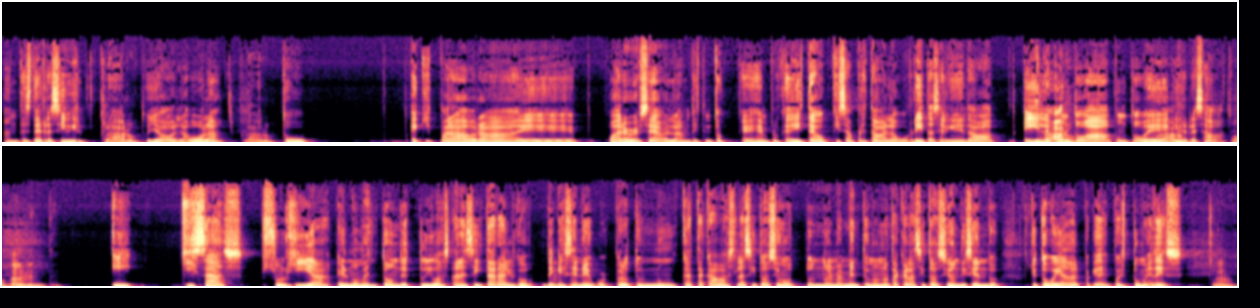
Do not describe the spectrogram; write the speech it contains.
antes de recibir. claro, Tú llevabas la bola, claro. tú X palabra, eh, whatever sea, ¿verdad? Distintos ejemplos que diste, o quizás prestabas la burrita si alguien necesitaba ir de Claro. punto A a punto B y Claro. regresaba. Totalmente. Y quizás surgía el momento donde tú ibas a necesitar algo de ese network, pero tú nunca atacabas la situación, o tú- normalmente uno no ataca la situación diciendo, yo te voy a dar para que después tú me des. Claro.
